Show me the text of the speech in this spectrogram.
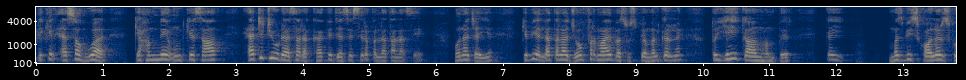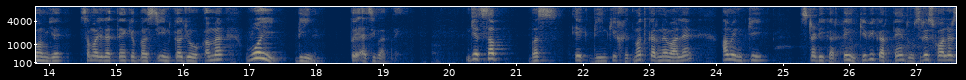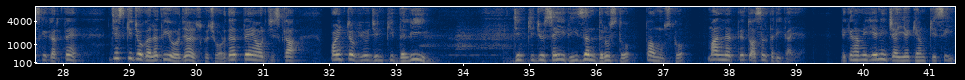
لیکن ایسا ہوا ہے کہ ہم نے ان کے ساتھ ایٹیٹیوڈ ایسا رکھا کہ جیسے صرف اللہ تعالیٰ سے ہونا چاہیے۔ کہ بھی اللہ تعالیٰ جو فرمائے بس اس پہ عمل کر لیں۔ تو یہی کام ہم پھر کئی مذہبی اسکالرس کو ہم یہ سمجھ لیتے ہیں کہ بس جی ان کا جو حکم ہے وہی دین ہے۔ تو ایسی بات نہیں۔ یہ سب بس ایک دین کی خدمت کرنے والے ہیں۔ ہم ان کی اسٹڈی کرتے ہیں، ان کی بھی کرتے ہیں، دوسرے اسکالرس کی کرتے ہیں۔ جس کی جو غلطی ہو جائے اس کو چھوڑ دیتے ہیں اور جس کا پوائنٹ آف ویو جن کی دلیل، جن کی جو صحیح ریزن درست ہو تو ہم اس کو مان لیتے تو اصل طریقہ یہ ہے۔ لیکن ہمیں یہ نہیں چاہیے کہ ہم کسی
